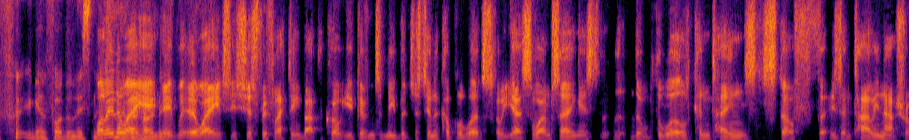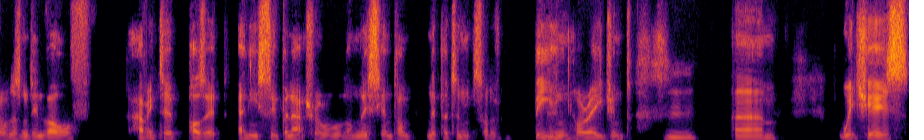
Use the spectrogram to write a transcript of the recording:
Again, for the listeners. Well, in a way, it, in a way, it's, it's, just reflecting back the quote you've given to me, but just in a couple of words. So, yes, yeah, so what I'm saying is the, the world contains stuff that is entirely natural, doesn't involve having to posit any supernatural, omniscient, omnipotent sort of being mm. or agent, mm. um, which is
